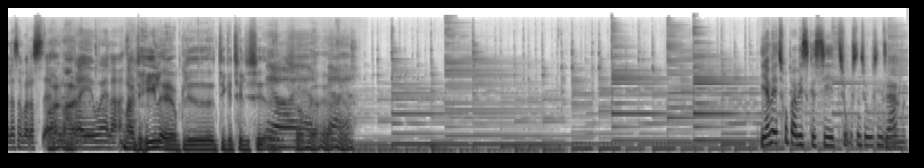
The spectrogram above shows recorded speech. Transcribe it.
eller så, hvor der er Nej, nej. breve. Eller, Nej, det hele er jo blevet digitaliseret. Ja, Så, ja, ja, ja. Jamen, jeg tror bare, vi skal sige tusind, tusind tak. Jamen.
